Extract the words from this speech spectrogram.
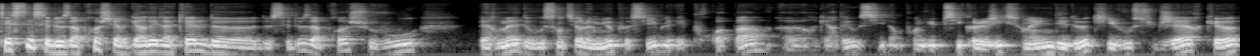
testez ces deux approches et regardez laquelle de, ces deux approches vous permet de vous sentir le mieux possible et pourquoi pas euh, regardez aussi d'un point de vue psychologique si on a une des deux qui vous suggère que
